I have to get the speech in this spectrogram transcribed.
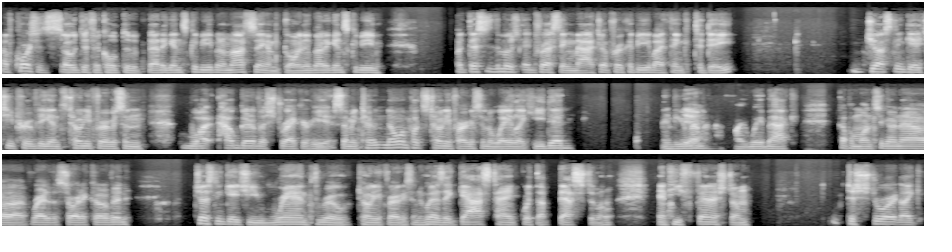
Of course, it's so difficult to bet against Khabib, and I'm not saying I'm going to bet against Khabib, but this is the most interesting matchup for Khabib, I think, to date. Justin Gaethje proved against Tony Ferguson what how good of a striker he is. I mean, no one puts Tony Ferguson away like he did. If you Yeah. remember that fight way back a couple months ago now, uh, right at the start of COVID, Justin Gaethje ran through Tony Ferguson, who has a gas tank with the best of them, and he finished him, destroyed. Like,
